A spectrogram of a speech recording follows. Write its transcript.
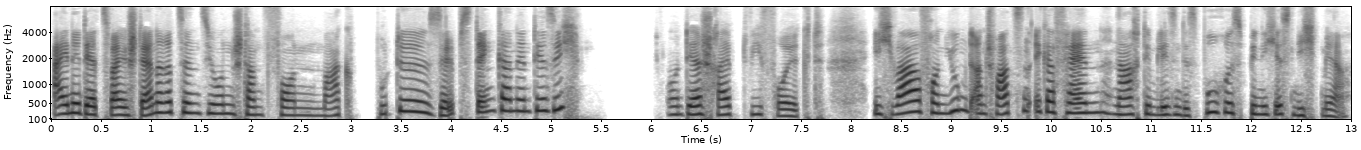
Eine der zwei Sterne-Rezensionen stammt von Marc Butte, Selbstdenker nennt er sich. Und der schreibt wie folgt. Ich war von Jugend an Schwarzenegger-Fan, nach dem Lesen des Buches bin ich es nicht mehr.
